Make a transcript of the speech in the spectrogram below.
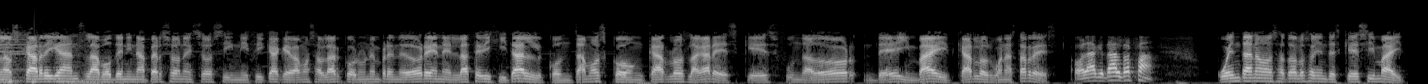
Los Cardigans, la voz de Nina Persson, eso significa que vamos a hablar con un emprendedor en enlace digital. Contamos con Carlos Lagares, que es fundador de Invite. Carlos, buenas tardes. Hola, ¿qué tal, Rafa? Cuéntanos a todos los oyentes, ¿qué es Invite?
